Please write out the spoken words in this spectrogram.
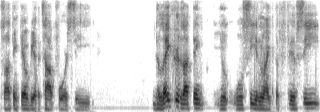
So I think they'll be a top four seed. The Lakers, I think you will see in like the fifth seed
